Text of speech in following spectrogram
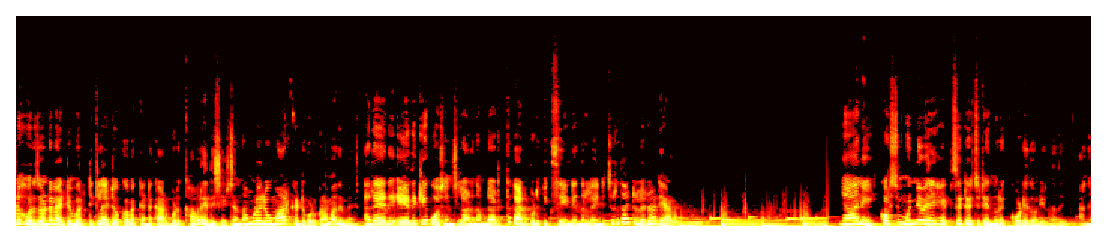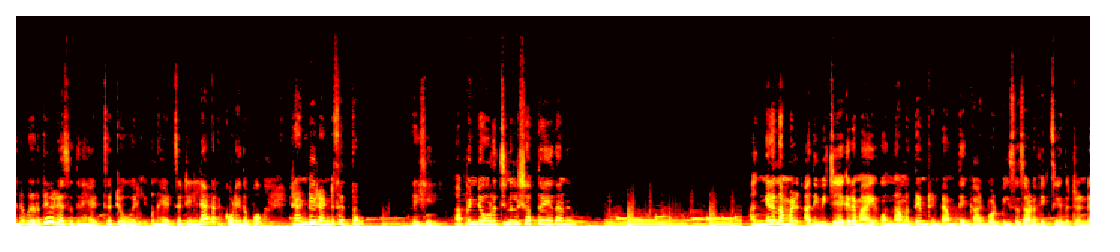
നമ്മൾ ഹൊറിസോണ്ടലായിട്ടും വെർട്ടിക്കലായിട്ടും ഒക്കെ വെക്കേണ്ട കാർഡ്ബോർഡ് കവർ ചെയ്ത ശേഷം നമ്മളൊരു മാർക്ക് ഇട്ട് കൊടുക്കണം അതിന്. അതായത് ഏതൊക്കെ പോർഷൻസിലാണ് നമ്മുടെ അടുത്ത കാർഡ്ബോർഡ് ഫിക്സ് ചെയ്യേണ്ടതെന്നുള്ളതിന്റെ ചെറുതായിട്ടുള്ളൊരു അടയാളം. ഞാനേ കുറച്ച് മുന്നേ വരെ ഹെഡ്സെറ്റ് വെച്ചിട്ടായിരുന്നു റെക്കോർഡ് ചെയ്തുകൊണ്ടിരുന്നത് അങ്ങനെ വെറുതെ ഒരു രസത്തിന് ഹെഡ്സെറ്റ് ഊരി ഒന്ന് ഹെഡ്സെറ്റ് ഇല്ലാണ്ട് റെക്കോർഡ് ചെയ്തപ്പോൾ രണ്ട് രണ്ട് ശബ്ദം അത് ശരി. അപ്പം എന്റെ ഒറിജിനൽ ശബ്ദം ഏതാണ്? അങ്ങനെ നമ്മൾ അതിവിജയകരമായി ഒന്നാമത്തെയും രണ്ടാമത്തെയും കാർഡ്ബോർഡ് പീസസ് അവിടെ ഫിക്സ് ചെയ്തിട്ടുണ്ട്.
